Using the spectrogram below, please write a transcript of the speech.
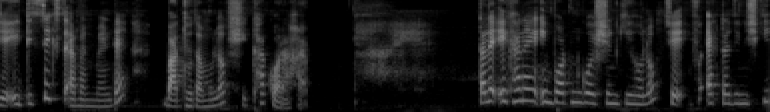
যে এইটি সিক্স অ্যামেন্ডমেন্টে বাধ্যতামূলক শিক্ষা করা হয়। তাহলে এখানে ইম্পর্টেন্ট কোয়েশ্চেন কী হলো? যে একটা জিনিস কি?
